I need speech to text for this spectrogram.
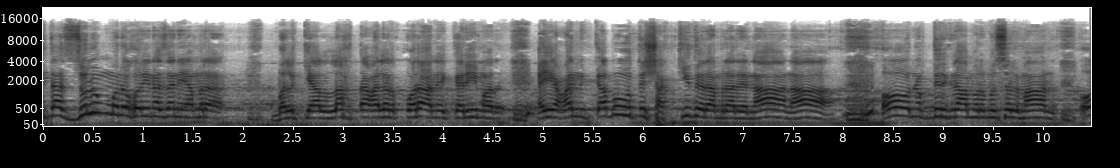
ইতা জুলুম মনে করি না জানি আমরা। বলকে আল্লাহ তাআলার কোরআনে কারীমর এই আনকাবুত সাক্ষীদের আমরা রে না না ও নকদির গ্রামের মুসলমান ও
